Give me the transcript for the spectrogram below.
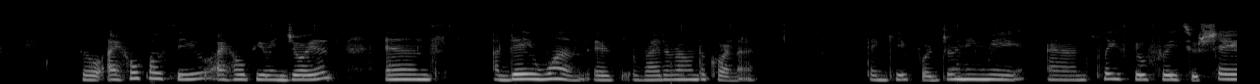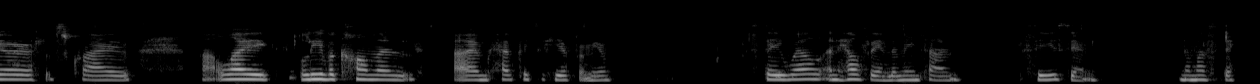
So I hope I'll see you. I hope you enjoy it. And day one is right around the corner. Thank you for joining me and please feel free to share, subscribe, uh, like, leave a comment. I'm happy to hear from you. Stay well and healthy in the meantime. See you soon. Namaste.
